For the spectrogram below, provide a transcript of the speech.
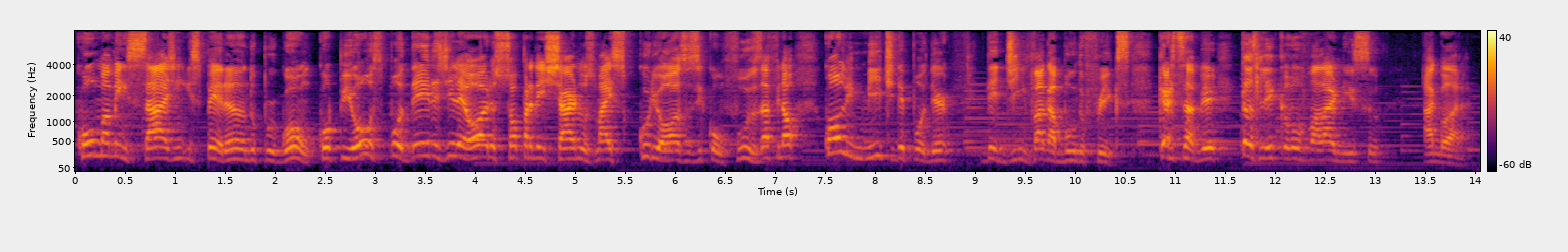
com uma mensagem esperando por Gon. Copiou os poderes de Leório só para deixar-nos mais curiosos e confusos. Afinal, qual o limite de poder de Jin Vagabundo Freaks? Quer saber? Então se liga que eu vou falar nisso agora.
